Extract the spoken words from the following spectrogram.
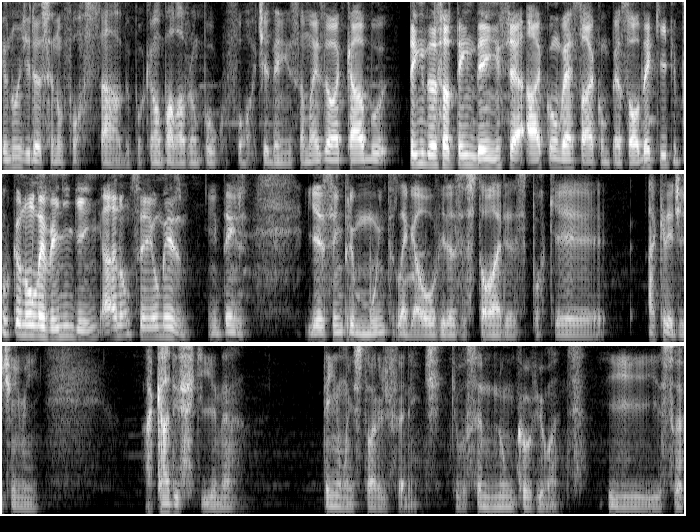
eu não diria sendo forçado, porque é uma palavra um pouco forte e densa, mas eu acabo tendo essa tendência a conversar com o pessoal da equipe porque eu não levei ninguém a não ser eu mesmo, entende? E é sempre muito legal ouvir as histórias, porque, acredite em mim, a cada esquina tem uma história diferente que você nunca ouviu antes. E isso é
